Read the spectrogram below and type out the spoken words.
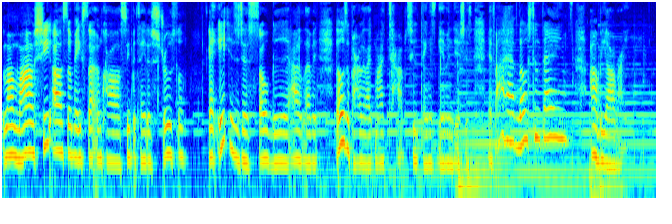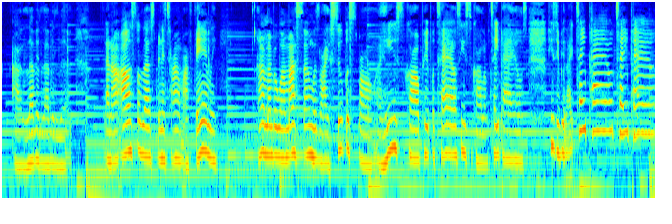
my mom she also makes something called sweet potato streusel. And it is just so good. I love it. Those are probably like my top two Thanksgiving dishes. If I have those two things, I'll be all right. I love it, love it, love it. And I also love spending time with my family. I remember when my son was like super small and he used to call paper towels, he used to call them tape pals. He used to be like, tape pal, tape pal.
